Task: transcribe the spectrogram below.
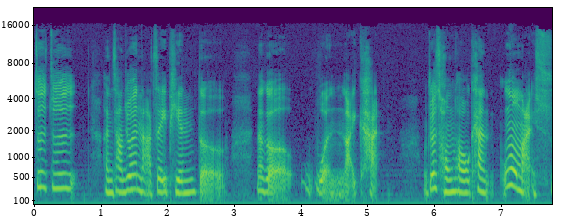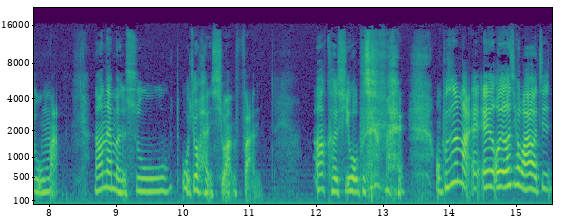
就是就是很长就会拿这一篇的那个文来看，我觉得从头看，因为我买书嘛，然后那本书我就很喜欢翻。啊，可惜我不是买，我不是买，哎、欸，我而且我还有记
